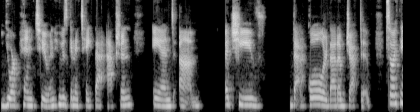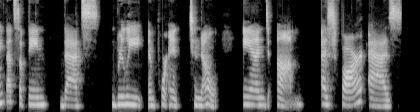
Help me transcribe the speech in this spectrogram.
your pin to and who's going to take that action and um, achieve that goal or that objective. So I think that's something that's really important to know. And um, as far as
